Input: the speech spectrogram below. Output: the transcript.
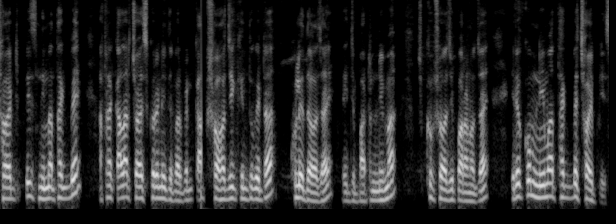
ছয় পিস নিমা থাকবে। আপনার কালার চয়েস করে নিতে পারবেন। খুব সহজেই কিন্তু এটা খুলে দেওয়া যায়, এই যে বাটন নিমা, খুব সহজেই পরানো যায়। এরকম নিমা থাকবে ছয় পিস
